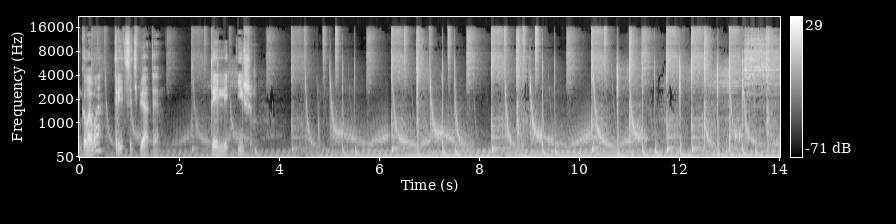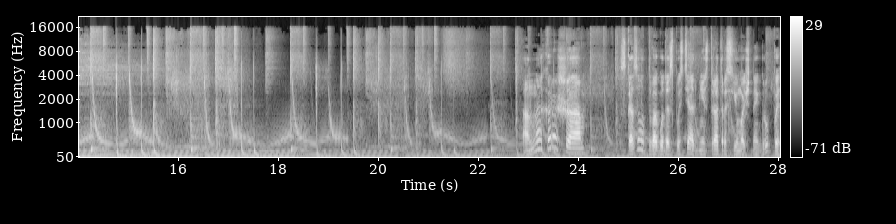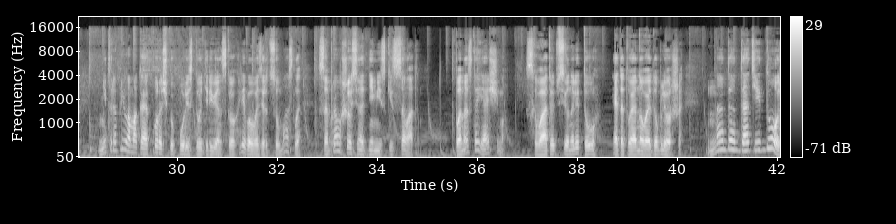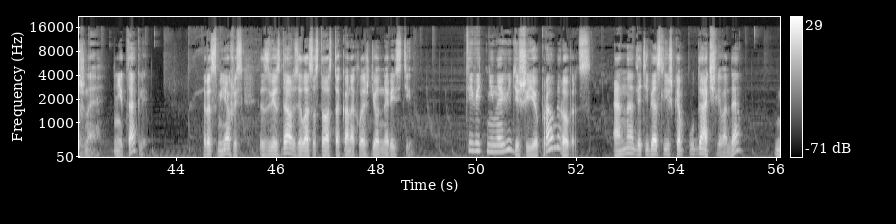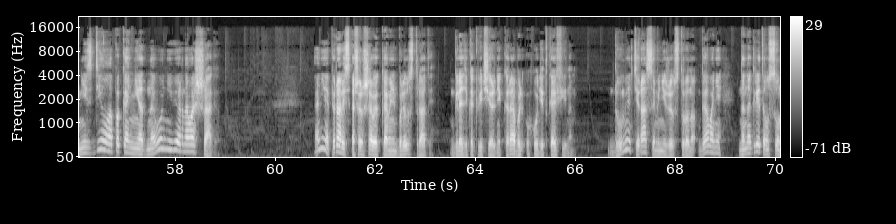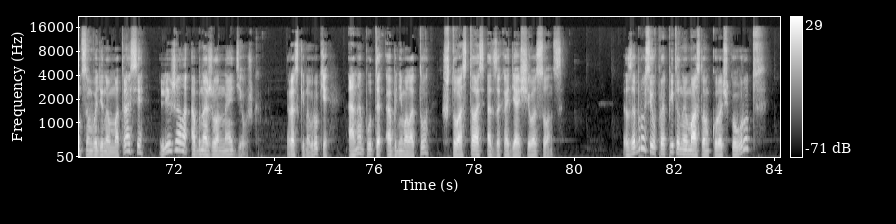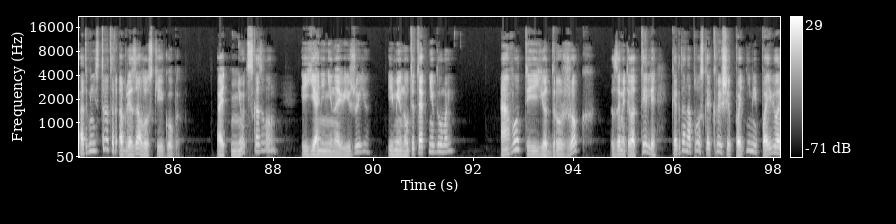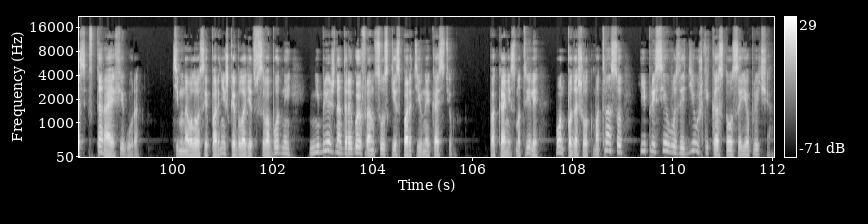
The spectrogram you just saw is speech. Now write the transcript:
Глава 35. Телли Ишем. «Она хороша», – сказал два года спустя администратор съемочной группы, неторопливо макая корочку пористого деревенского хлеба в озерцу масла, собравшегося на дне миски с салатом. «По-настоящему. Схватывает все на лету. Это твоя новая дублерша. Надо дать ей должное, не так ли?» Рассмеявшись, звезда взяла со стола стакан охлажденной Рестин. «Ты ведь ненавидишь ее, правда, Робертс?» Она для тебя слишком удачлива, да? Не сделала пока ни одного неверного шага. Они опирались о шершавый камень балюстрады, глядя, как вечерний корабль уходит к Афинам. Двумя террасами ниже в сторону гавани на нагретом солнцем водяном матрасе лежала обнаженная девушка. Раскинув руки, она будто обнимала то, что осталось от заходящего солнца. Забросив пропитанную маслом курочку в рот, администратор облизал узкие губы. «Отнюдь», — сказал он, — «я не ненавижу ее, и минуты так не думай». «А вот и ее дружок», — заметила Телли, когда на плоской крыше под ними появилась вторая фигура. Темноволосый парнишка был одет в свободный, небрежно дорогой французский спортивный костюм. Пока не смотрели, он подошел к матрасу и, присев возле девушки, коснулся ее плеча.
